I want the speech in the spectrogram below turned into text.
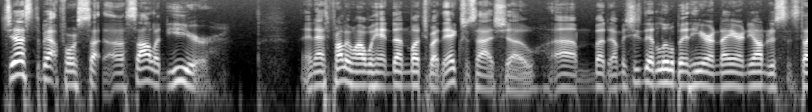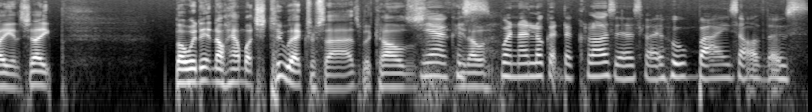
just about for a, a solid year and that's probably why we hadn't done much about the exercise show. Um, but I mean, she did a little bit here and there, and y'all just to stay in shape. But we didn't know how much to exercise because yeah, because you know, when I look at the closet, like who buys all those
